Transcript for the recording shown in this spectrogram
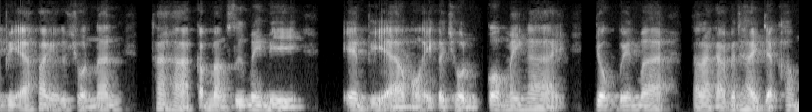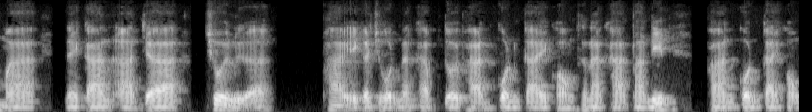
NPL ภาคเอกชนนั้น ถ้าหากกำลังซื้อไม่มี NPL ของเอกชนก็ไม่ง่าย ยกเว้นว่าธนาคารประเทศไทยจะเข้ามาในการอาจจะช่วยเหลือภาคเอกชนนะครับ โดยผ่านนกลไกของธนาคารพาณิชย์ ผ่านนกลไกของ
